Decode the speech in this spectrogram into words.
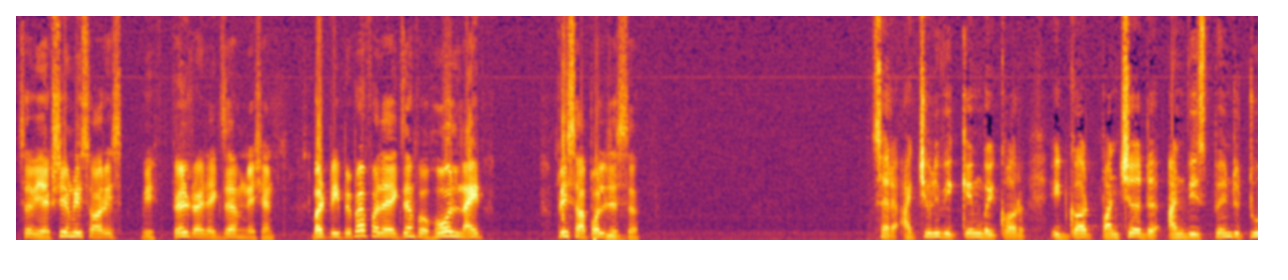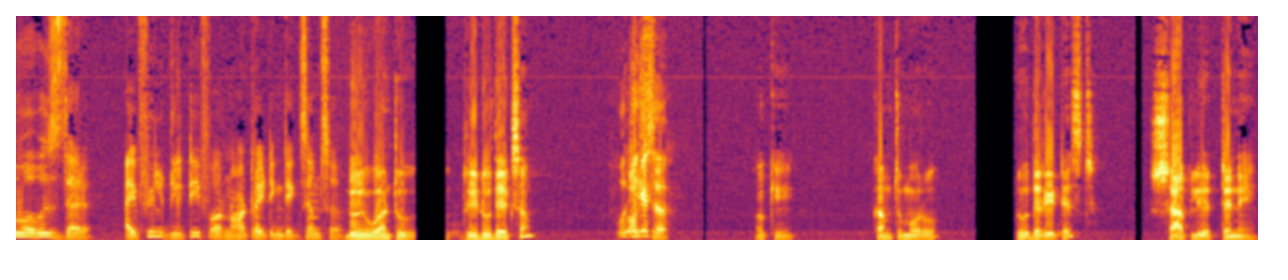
Sir, we are extremely sorry. We failed the examination, but we prepared for the exam for whole night. Please apologize, hmm. sir. Sir, actually we came by car. It got punctured and we spent two hours there. I feel guilty for not writing the exam, sir. Do you want to redo the exam? Okay, sir. Okay. Come tomorrow. Do the retest sharply at 10 a.m.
